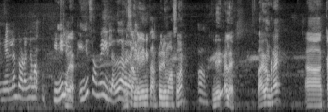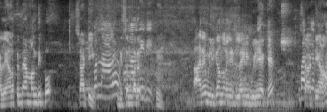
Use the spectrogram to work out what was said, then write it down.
ഇനി എല്ലാം തുടങ്ങണം. ഇനി ഇനി സമയമില്ല അത് ഈ പറയാം സമയം ഇനി കറക്റ്റ് ഒരു മാസം. ഇനി അല്ലേ? അതായത് നമ്മുടെ കല്യാണത്തിന്റെ ആ മന്ത് ഇപ്പോൾ സ്റ്റാർട്ട് ചെയ്യും ഡിസംബർ ആരെയും വിളിക്കാൻ തുടങ്ങിയിട്ടില്ല. ഇനി വിളിയൊക്കെ സ്റ്റാർട്ട് ചെയ്യണം.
